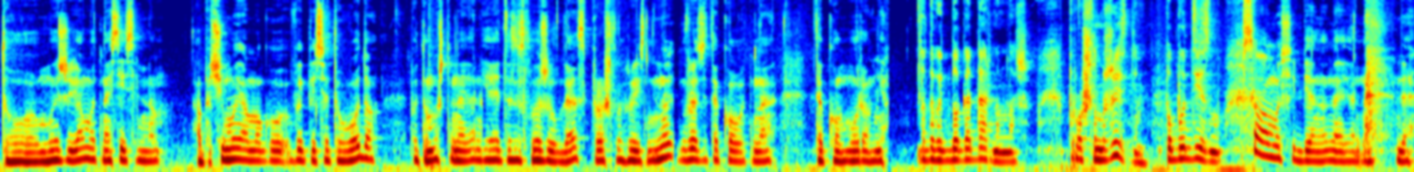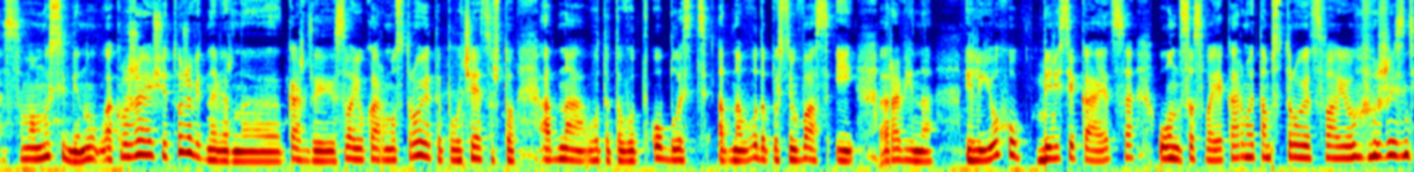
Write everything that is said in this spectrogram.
то мы живем в относительном. А почему я могу выпить эту воду, потому что, наверное, я это заслужил, да, с прошлой жизни. Ну, вроде такого вот на таком уровне. Надо быть благодарным нашим прошлым жизням по буддизму. Самому себе, ну, наверное, да. Самому себе. Ну, окружающие тоже ведь, наверное, каждый свою карму строит, и получается, что одна вот эта вот область одного, допустим, вас и Равина Ильёху ну. пересекается, он со своей кармой там строит свою жизнь,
